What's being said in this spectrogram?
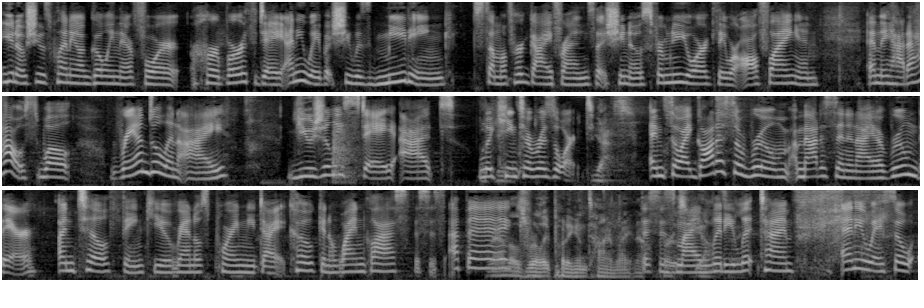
you know, she was planning on going there for her birthday anyway, but she was meeting some of her guy friends that she knows from New York. They were all flying in and they had a house. Well, Randall and I usually stay at La Quinta Resort. yes And so I got us a room, Madison and I, a room there until, thank you, Randall's pouring me Diet Coke in a wine glass. This is epic. Randall's really putting in time right now This is my litty lit time. Anyway, so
